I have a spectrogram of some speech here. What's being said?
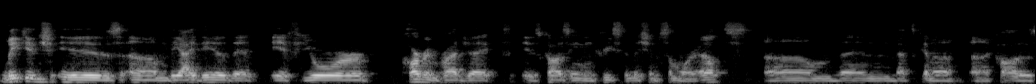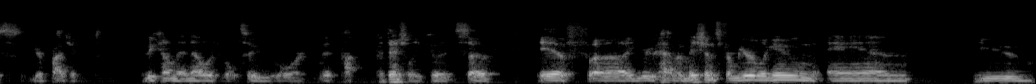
Leakage is um, the idea that if your carbon project is causing increased emissions somewhere else, um, then that's going to uh, cause your project to become ineligible to, or it potentially could. So if uh, you have emissions from your lagoon and you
